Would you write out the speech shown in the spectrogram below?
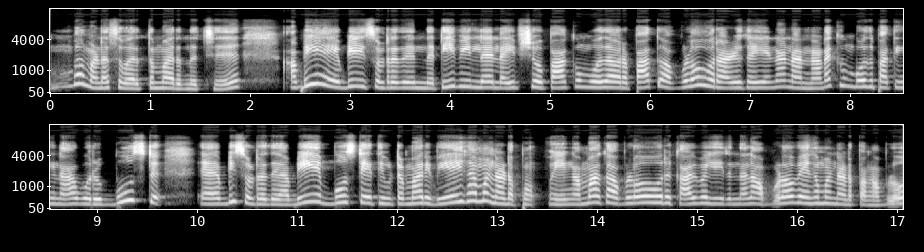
ரொம்ப மனசு வருத்தமாக இருந்துச்சு. அப்படியே எப்படி சொல்கிறது இந்த டிவியில் லைவ் ஷோ பார்க்கும்போது அவரை பார்த்து அவ்வளோ ஒரு அழுகை. ஏன்னா நான் நடக்கும்போது பார்த்தீங்கன்னா, ஒரு பூஸ்ட் எப்படி சொல்கிறது அப்படியே பூஸ்ட் ஏற்றி விட்ட மாதிரி வேகமாக நடப்போம். எங்கள் அம்மாவுக்கு அவ்வளோ ஒரு கால்வலி இருந்தாலும் அவ்வளோ வேகமாக நடப்பாங்க. அவ்வளோ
